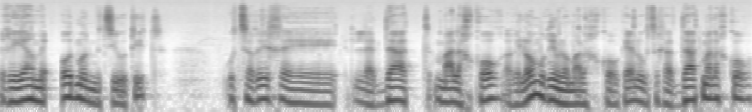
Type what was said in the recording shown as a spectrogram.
ראייה מאוד מאוד מציאותית. הוא צריך אה, לדעת מה לחקור, הרי לא אומרים לו מה לחקור, כן? הוא צריך לדעת מה לחקור,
